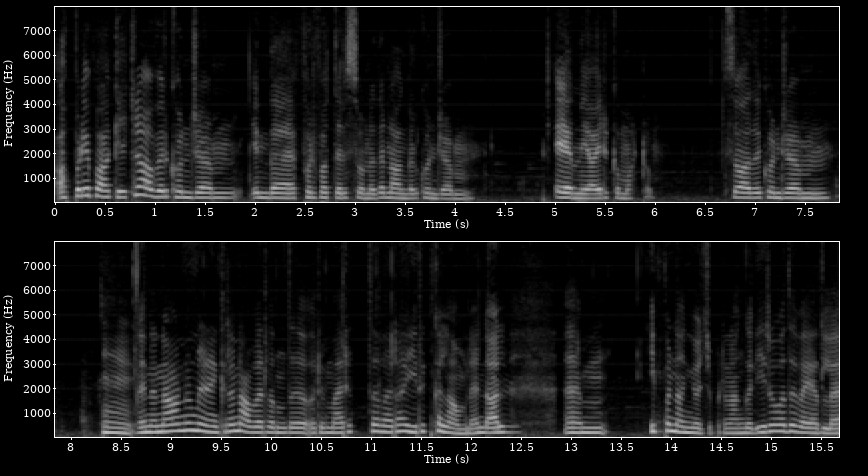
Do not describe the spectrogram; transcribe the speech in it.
அப்படியே பார்க்கல அவர் கொஞ்சம் இந்த ஃபுர்ஃபத்தர் சொன்னதை நாங்கள் கொஞ்சம் ஏழ்மையாக இருக்க மாட்டோம் ஸோ அது கொஞ்சம் என்ன நானும் நினைக்கிறேன் அவர் வந்து ஒரு மருத்துவராக இருக்கலாம் என்றால் இப்போ நாங்கள் யோசிச்சுப்போம் நாங்கள் இருபது வயதில்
